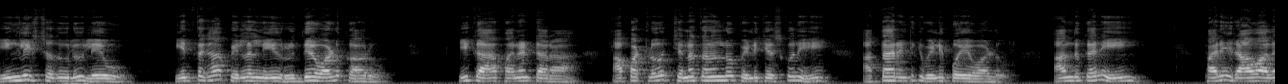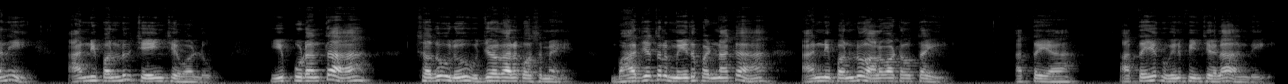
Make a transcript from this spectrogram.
ఇంగ్లీష్ చదువులు లేవు. ఇంతగా పిల్లల్ని రుద్దేవాళ్ళు కారు. ఇక పనంటారా? అప్పట్లో చిన్నతనంలో పెళ్ళి చేసుకొని అత్తారింటికి వెళ్ళిపోయేవాళ్ళు. అందుకని పని రావాలని అన్ని పనులు చేయించేవాళ్ళు. ఇప్పుడంతా చదువులు ఉద్యోగాల కోసమే. బాధ్యతలు మీద పడినాక అన్ని పనులు అలవాటవుతాయి. అత్తయ్య అత్తయ్యకు వినిపించేలా అంది.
